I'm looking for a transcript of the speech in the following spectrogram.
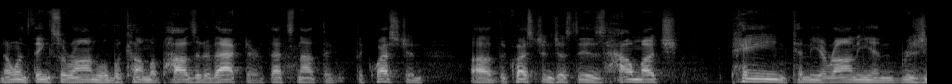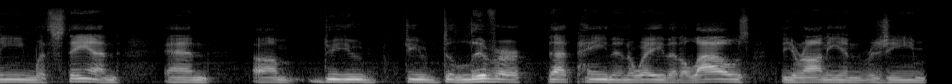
No one thinks Iran will become a positive actor. That's not the, the question. Uh, the question just is how much pain can the Iranian regime withstand, and um, do you do you deliver that pain in a way that allows the Iranian regime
